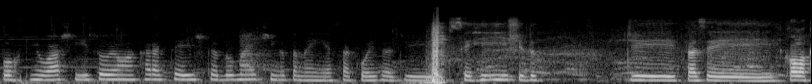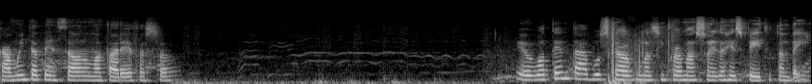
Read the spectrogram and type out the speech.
porque eu acho que isso é uma característica do Maitinho também, essa coisa de ser rígido, de fazer, colocar muita atenção numa tarefa só. Eu vou tentar buscar algumas informações a respeito também.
